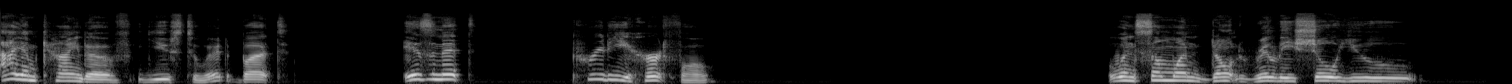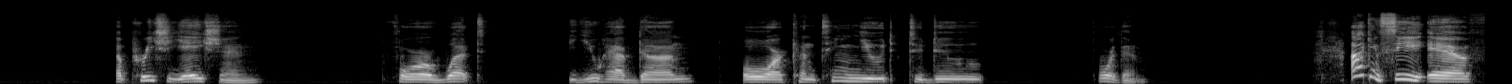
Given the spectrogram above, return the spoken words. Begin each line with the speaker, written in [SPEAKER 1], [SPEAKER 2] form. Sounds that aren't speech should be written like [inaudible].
[SPEAKER 1] I am kind of used to it, but isn't it pretty hurtful when someone don't really show you appreciation for what you have done or continued to do for them. I can see if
